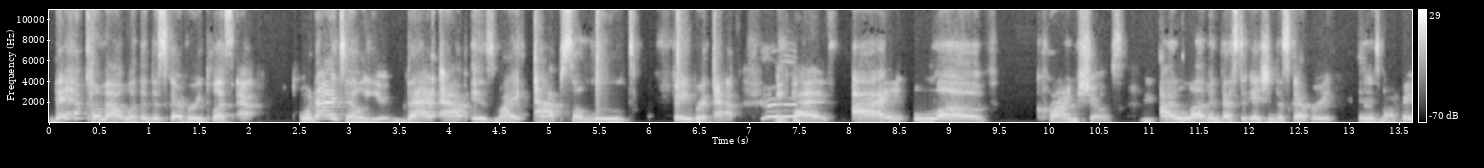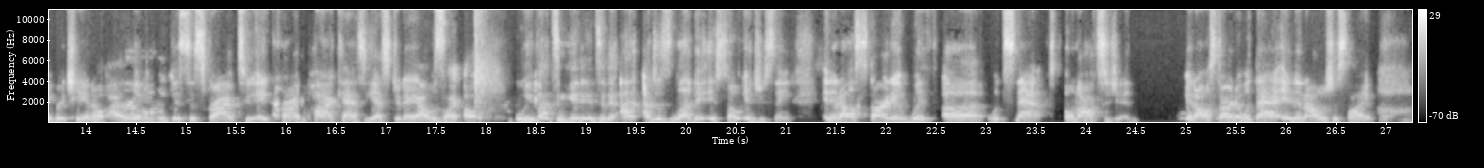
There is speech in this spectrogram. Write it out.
They have come out with the Discovery Plus app. When I tell you that app is my absolute favorite app because I love crime shows. I love investigation discovery. It is my favorite channel. I literally just subscribed to a crime podcast yesterday. I was like, oh, we about to get into that. I, I just love it. It's so interesting. And it all started with uh with Snapped on Oxygen. It all started with that. And then I was just like, oh,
